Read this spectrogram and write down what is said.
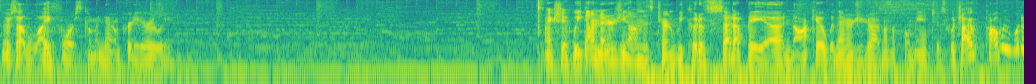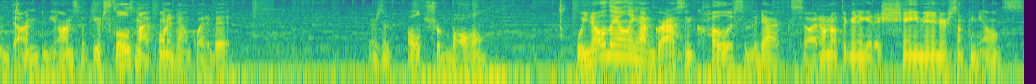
There's that Life Force coming down pretty early. Actually, if we got an energy on this turn, we could have set up a uh, knockout with energy drive on the Fomantis, which I probably would have done, to be honest with you. It slows my opponent down quite a bit. There's an Ultra Ball. We know they only have grass and colorless in the deck, so I don't know if they're going to get a Shaymin or something else.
